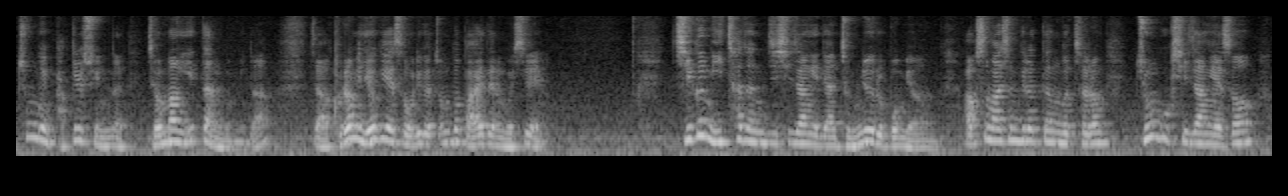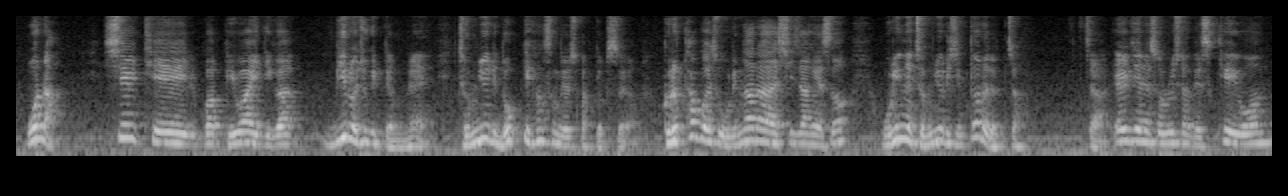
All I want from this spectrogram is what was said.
충분히 바뀔 수 있는 전망이 있다는 겁니다. 자 그러면 여기에서 우리가 좀 더 봐야 되는 것이 지금 2차전지 시장에 대한 점유율을 보면 앞서 말씀드렸던 것처럼 중국 시장에서 워낙 CLTL과 BYD가 밀어주기 때문에 점유율이 높게 형성될 수밖에 없어요. 그렇다고 해서 우리나라 시장에서 우리는 점유율이 지금 떨어졌죠. 자 LG에너솔루션, SK온,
